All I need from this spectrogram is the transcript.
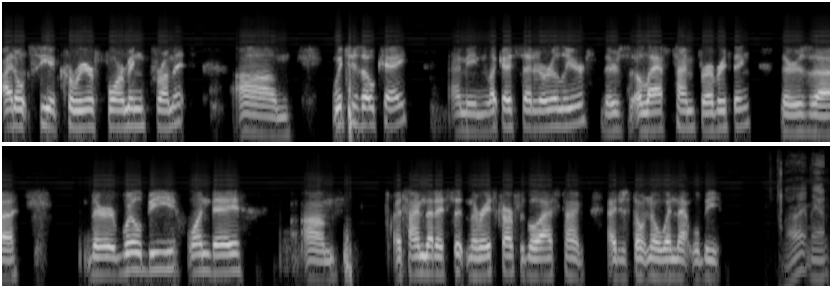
I don't see a career forming from it, um, which is okay. I mean, like I said earlier, there's a last time for everything. There's, uh, there will be one day, um, a time that I sit in the race car for the last time. I just don't know when that will be. All right, man.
